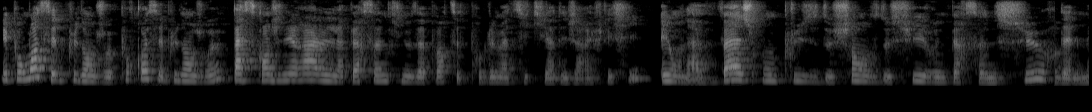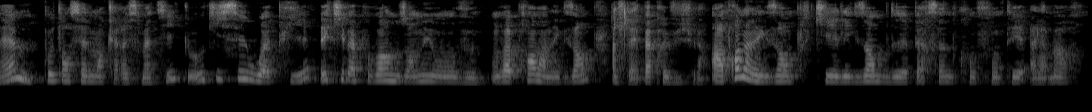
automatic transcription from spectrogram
Et pour moi, c'est le plus dangereux. Pourquoi c'est le plus dangereux? Parce qu'en général, la personne qui nous apporte cette problématique y a déjà réfléchi. Et on a vachement plus de chances de suivre une personne sûre d'elle-même, potentiellement charismatique, ou qui sait où appuyer, et qui va pouvoir nous emmener où on veut. On va prendre un exemple. Ah, je l'avais pas prévu celui-là. On va prendre un exemple qui est l'exemple des personnes confrontées à la mort.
